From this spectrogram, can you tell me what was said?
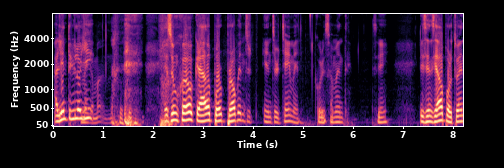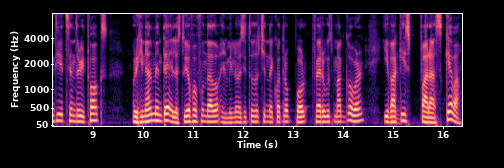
Alien Trilogy es un juego creado por Probe Enter- Entertainment, curiosamente. ¿sí? Licenciado por 20th Century Fox. Originalmente el estudio fue fundado en 1984 por Fergus McGovern y Bakis Faraskeva.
